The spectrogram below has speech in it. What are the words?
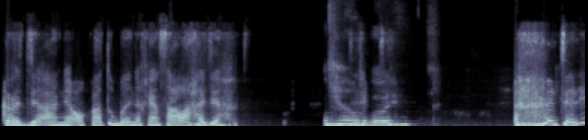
kerjaannya Oka tuh banyak yang salah aja. Ya Jadi- jadi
